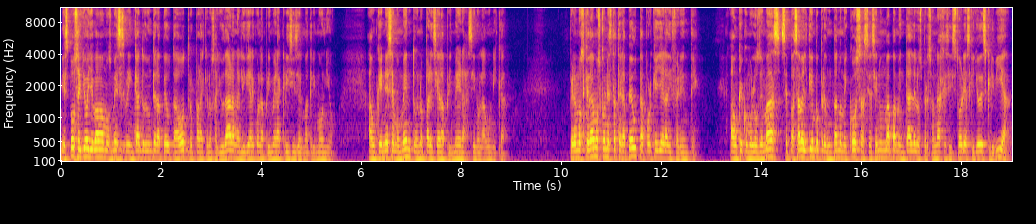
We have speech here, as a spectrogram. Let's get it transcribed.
Mi esposa y yo llevábamos meses brincando de un terapeuta a otro para que nos ayudaran a lidiar con la primera crisis del matrimonio, aunque en ese momento no parecía la primera, sino la única. Pero nos quedamos con esta terapeuta porque ella era diferente. Aunque como los demás se pasaba el tiempo preguntándome cosas y haciendo un mapa mental de los personajes e historias que yo describía,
